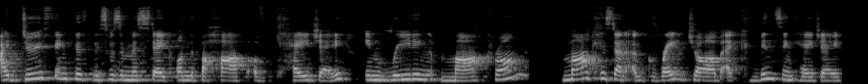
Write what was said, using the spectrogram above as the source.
I do think that this was a mistake on the behalf of KJ in reading Mark wrong. Mark has done a great job at convincing KJ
